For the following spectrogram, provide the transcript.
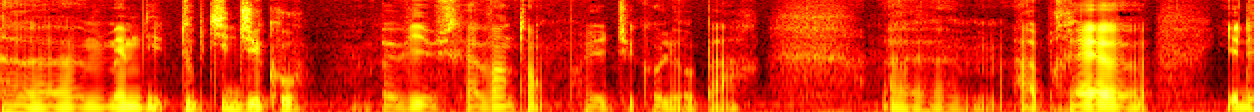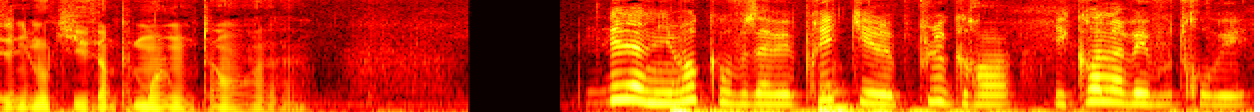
Euh, même des tout petits geckos peuvent vivre jusqu'à 20 ans pour les geckos léopards. Euh, après, euh, il y a des animaux qui vivent un peu moins longtemps. Quel est l'animal que vous avez pris qui est le plus grand et quand l'avez-vous trouvé?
